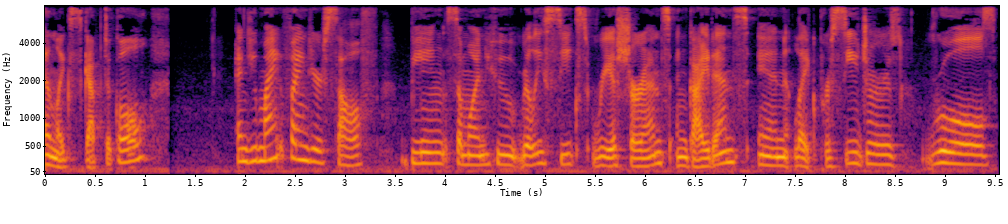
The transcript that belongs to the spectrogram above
and like skeptical. And you might find yourself being someone who really seeks reassurance and guidance in like procedures, rules,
